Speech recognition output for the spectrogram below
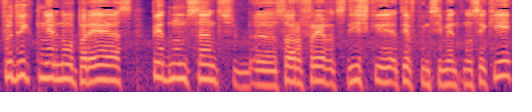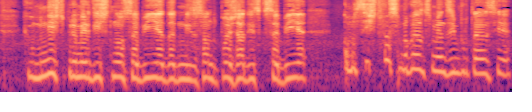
Frederico Pinheiro não aparece, Pedro Nuno Santos uh, só refere-se, diz que teve conhecimento de não sei quê, que o ministro primeiro disse que não sabia da administração, depois já disse que sabia, como se isto fosse uma coisa de menos importância.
